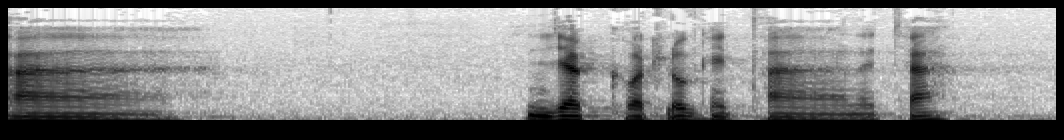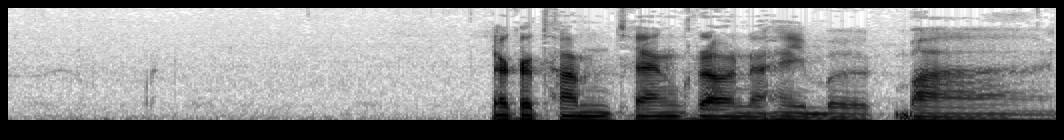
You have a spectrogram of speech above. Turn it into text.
ตา อย่ากดลูกในตานะจ๊ะ แล้วก็ทำแจงเรานะให้เบิกบาน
